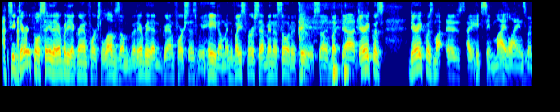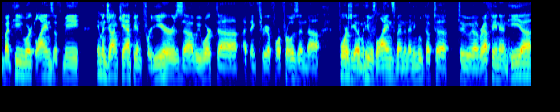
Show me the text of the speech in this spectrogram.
See, Derek will say that everybody at Grand Forks loves him, but everybody at Grand Forks says we hate him, and vice versa at Minnesota too. So, but uh, Derek was Derek was my is, I hate to say my linesman, but he worked lines with me him and John Campion for years. Uh, we worked, uh, I think, three or four frozen uh, fours together when he was linesman, and then he moved up to to uh, refing, and he uh,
